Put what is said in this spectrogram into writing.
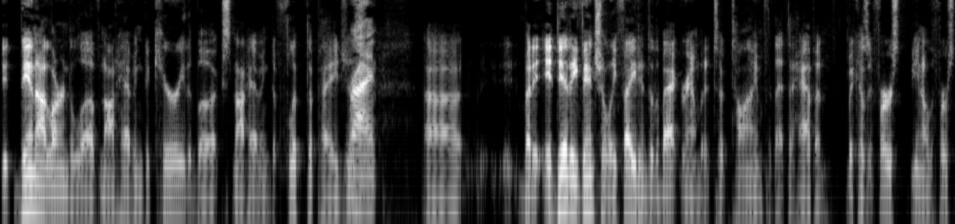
It, then I learned to love not having to carry the books, not having to flip the pages. Right. Uh, but it, it did eventually fade into the background, but it took time for that to happen. Because at first, you know, the first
